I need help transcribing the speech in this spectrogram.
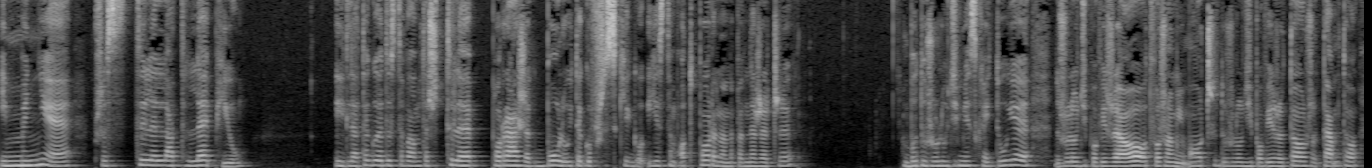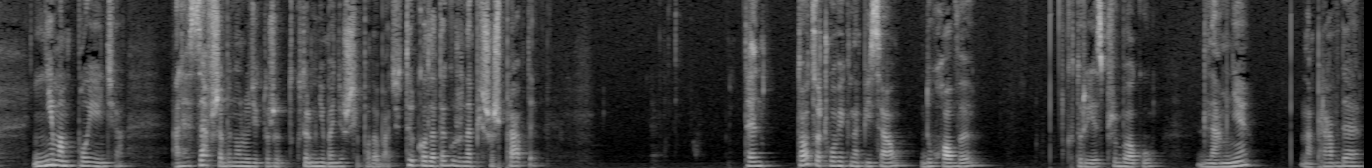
i mnie przez tyle lat lepił. I dlatego ja dostawałam też tyle porażek, bólu i tego wszystkiego, i jestem odporna na pewne rzeczy, bo dużo ludzi mnie skajtuje, dużo ludzi powie, że o, otworzą im oczy, dużo ludzi powie, że to, że tamto. Nie mam pojęcia, ale zawsze będą ludzie, którzy, którym nie będziesz się podobać, tylko dlatego, że napiszesz prawdę ten, to, co człowiek napisał, duchowy, który jest przy Bogu, dla mnie naprawdę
